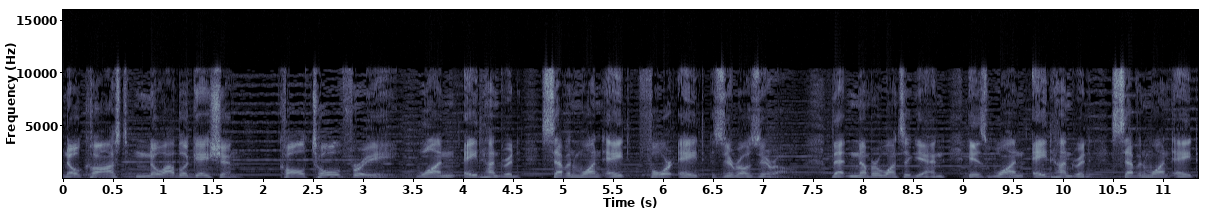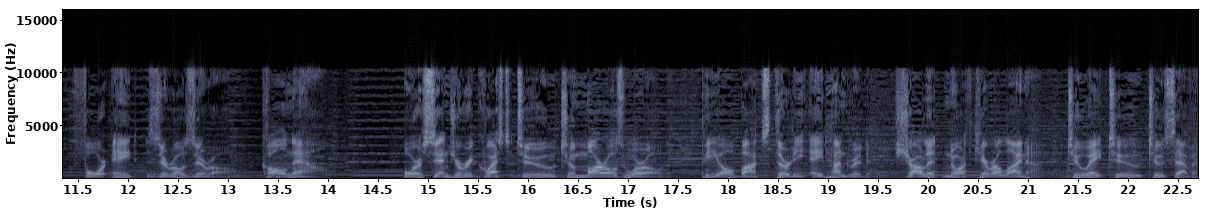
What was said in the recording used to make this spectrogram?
No cost, no obligation. Call toll free 1 800 718 4800. That number once again is 1 800 718 4800. Call now or send your request to Tomorrow's World, P.O. Box 3800, Charlotte, North Carolina 28227.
